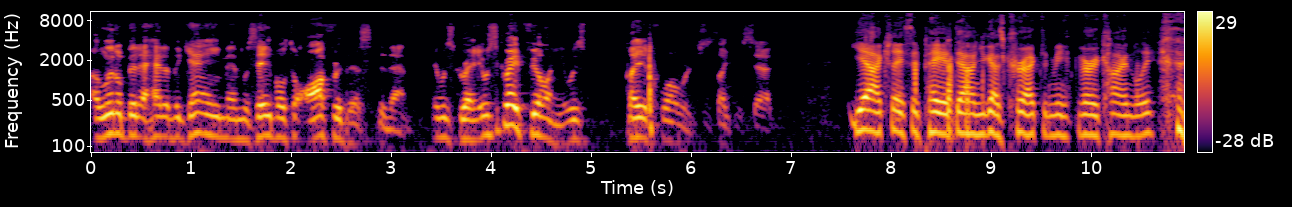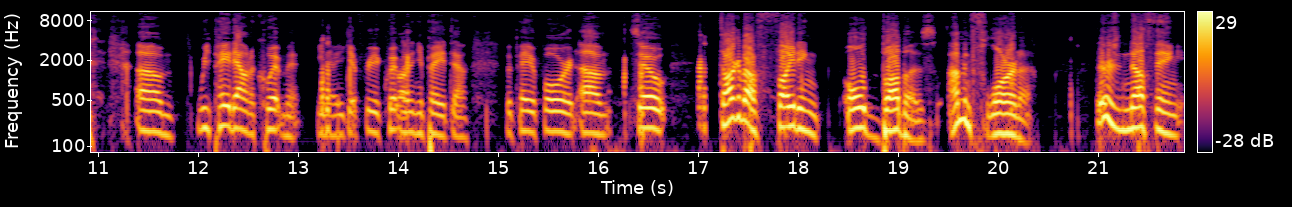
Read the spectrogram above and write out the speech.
a little bit ahead of the game and was able to offer this to them. It was great. It was a great feeling. It was play it forward, just like you said. Yeah, actually, I said pay it down. You guys corrected me very kindly. um, we pay down equipment. You know, you get free equipment and you pay it down, but pay it forward. Um, so, talk about fighting old bubbas. I'm in Florida. There's nothing.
